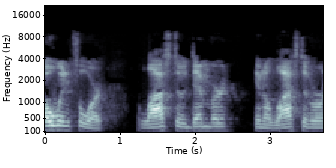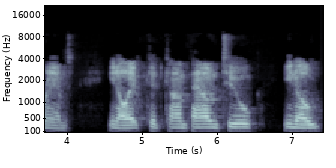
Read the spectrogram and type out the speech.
0 4, loss to Denver and a loss to the Rams. You know, it could compound to, you know,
